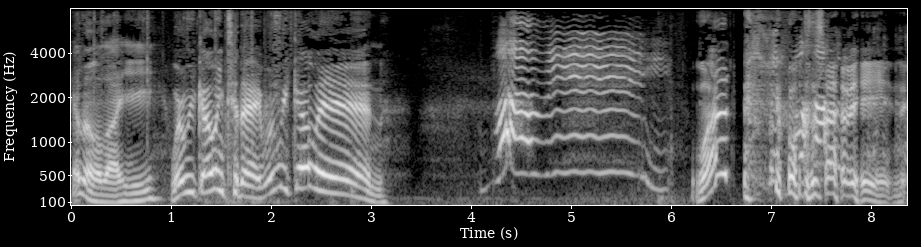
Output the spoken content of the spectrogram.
Hello, Lahi. Where are we going today? Where are we going? Mommy! What? what does that mean?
